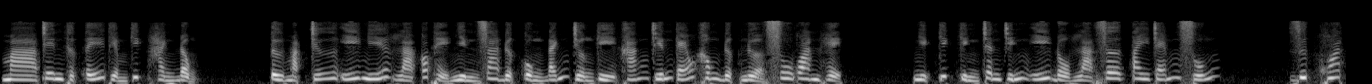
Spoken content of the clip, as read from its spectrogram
Mà trên thực tế thiểm kích hành động. Từ mặt chữ ý nghĩa là có thể nhìn ra được cùng đánh trường kỳ kháng chiến kéo không được nửa xu quan hệ. Nhịp kích kình chân chính ý đồ là giơ tay chém xuống. Dứt khoát.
